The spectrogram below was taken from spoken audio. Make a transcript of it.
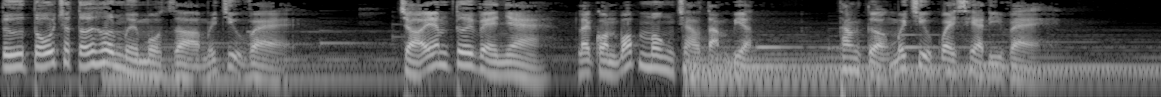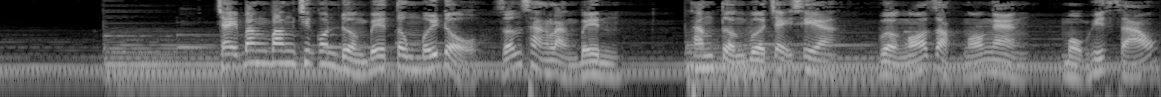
Từ tối cho tới hơn 11 giờ mới chịu về. Chở em tươi về nhà, Lại còn bóp mông chào tạm biệt. Thằng tưởng mới chịu quay xe đi về. Chạy băng băng trên con đường bê tông mới đổ, Dẫn sang làng bên. Thằng tưởng vừa chạy xe, Vừa ngó dọc ngó ngang, Mồm hít sáo.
